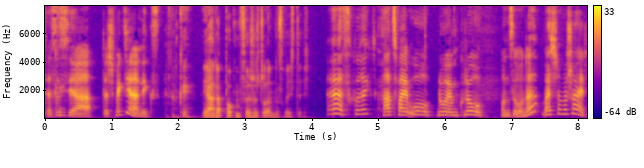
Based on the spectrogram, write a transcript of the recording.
Das ist ja, das schmeckt ja nach nichts. Okay, ja, da poppen Fische drin, ist richtig. Ja, ist korrekt. H2O, nur im Klo und so, ne? Weißt schon Bescheid.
